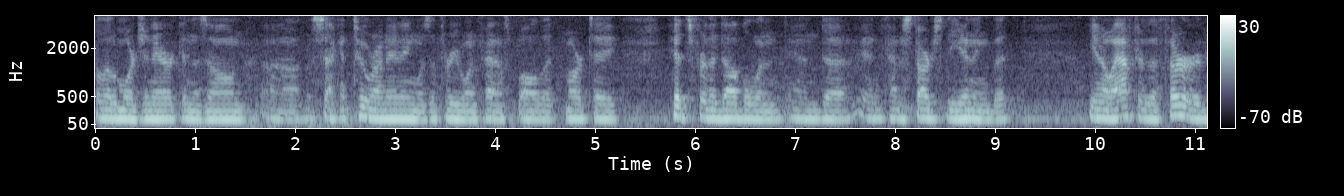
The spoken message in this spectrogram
a little more generic in the zone. Uh, the second two run inning was a 3 1 fastball that Marte hits for the double and and uh, and kind of starts the inning. But you know, after the third,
